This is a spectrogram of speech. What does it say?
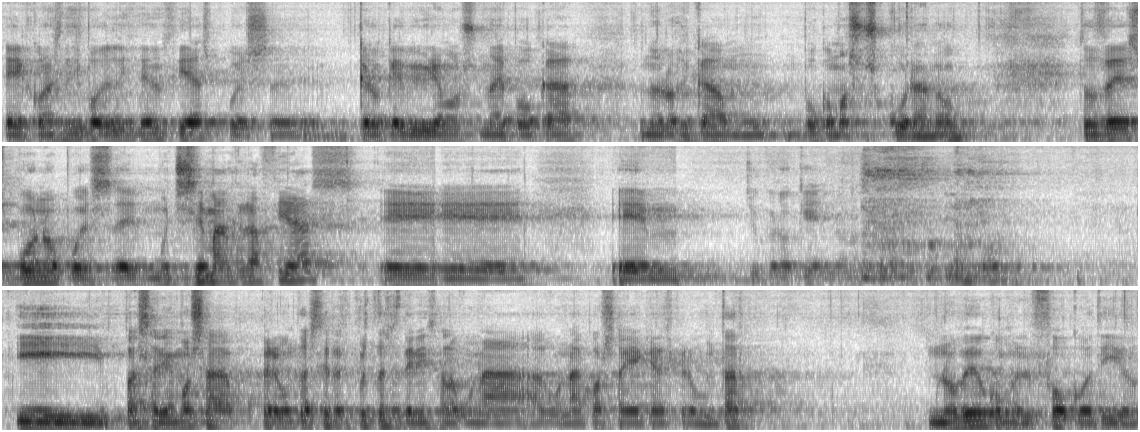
eh, con este tipo de licencias, pues eh, creo que viviríamos una época tecnológica un poco más oscura. ¿no? Entonces, bueno, pues muchísimas gracias. Em, yo creo que no nos queda mucho tiempo y pasaríamos a preguntas y respuestas si tenéis alguna, alguna cosa que queráis preguntar. No veo como el foco, tío.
